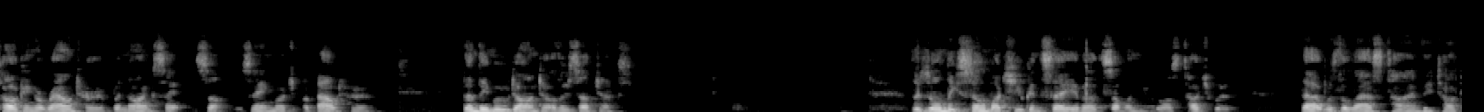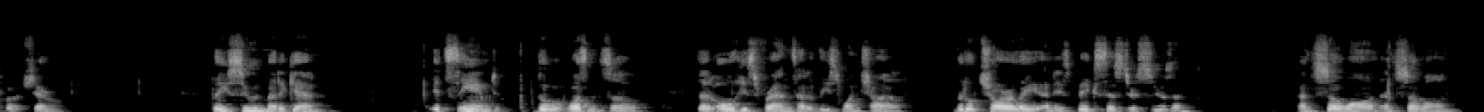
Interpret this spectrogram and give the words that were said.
talking around her, but not say, so, saying much about her. Then they moved on to other subjects. There's only so much you can say about someone you lost touch with. That was the last time they talked about Cheryl. They soon met again. It seemed, though it wasn't so, that all his friends had at least one child little Charlie and his big sister Susan, and so on and so on.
